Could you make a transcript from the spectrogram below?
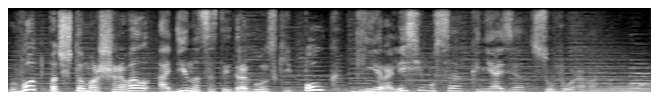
Вот под что маршировал 11-й Драгунский полк генералиссимуса князя Суворова.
